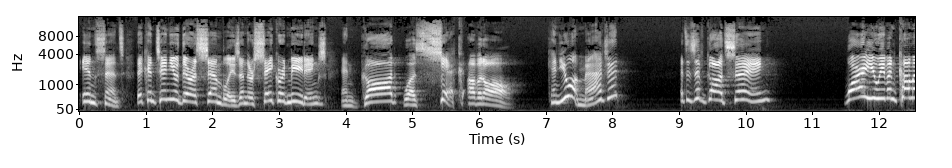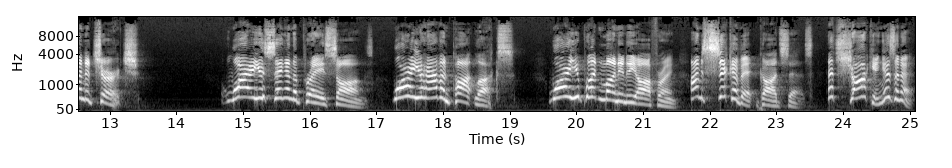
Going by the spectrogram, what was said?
incense. They continued their assemblies and their sacred meetings, and God was sick of it all. Can you imagine? It's as if God's saying, Why are you even coming to church? Why are you singing the praise songs? Why are you having potlucks? Why are you putting money into the offering? I'm sick of it, God says. That's shocking, isn't it?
